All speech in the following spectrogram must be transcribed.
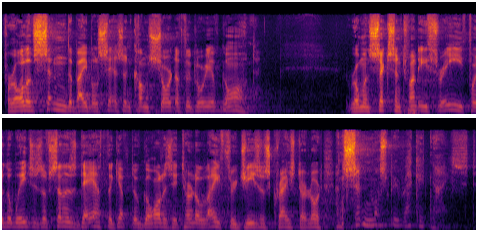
For all have sinned, the Bible says, and come short of the glory of God. Romans 6 and 23 For the wages of sin is death, the gift of God is eternal life through Jesus Christ our Lord. And sin must be recognized.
